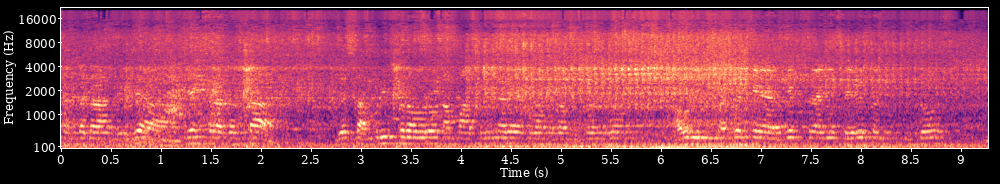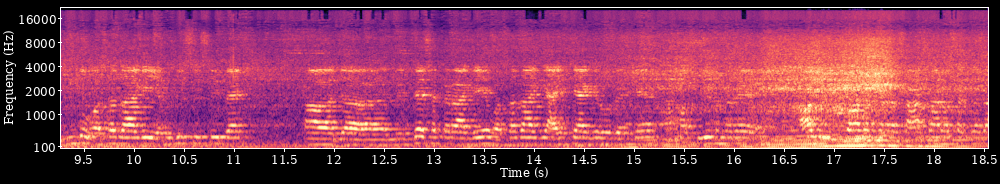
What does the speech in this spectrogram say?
ಸಂಘದ ನಿರ್ದ ಅಧ್ಯಕ್ಷರಾದಂಥ ಎಸ್. ಅಂಬರೀಶ್ವರವರು ನಮ್ಮ ಶ್ರೀನರೆ ಗ್ರಾಮದ ಮುಖಂಡರು, ಅವರು ಈ ಸಂಘಕ್ಕೆ ಅಧ್ಯಕ್ಷರಾಗಿ ಸೇವೆ ಸಲ್ಲಿಸುತ್ತಿದ್ದು ಇಂದು ಹೊಸದಾಗಿ M B C C bank ನಿರ್ದೇಶಕರಾಗಿ ಹೊಸದಾಗಿ ಆಯ್ಕೆಯಾಗಿರುವುದಕ್ಕೆ ನಮ್ಮ ಶ್ರೀನರೇ ಹಾಗೂ ಉತ್ಪಾದಕರ ಸಹಕಾರ ಸಂಘದ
